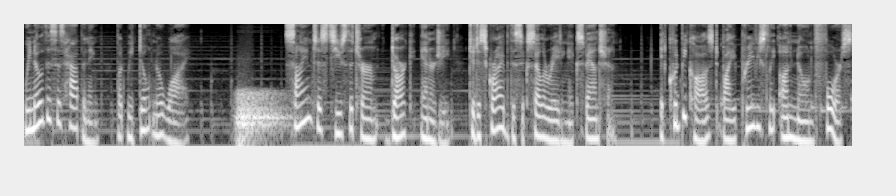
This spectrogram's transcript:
We know this is happening, but we don't know why. Scientists use the term dark energy to describe this accelerating expansion. It could be caused by a previously unknown force,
